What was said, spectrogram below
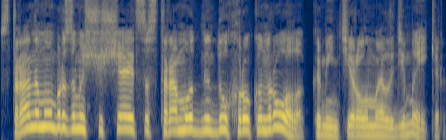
Странным образом ощущается старомодный дух рок-н-ролла, комментировал Мелоди Мейкер.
